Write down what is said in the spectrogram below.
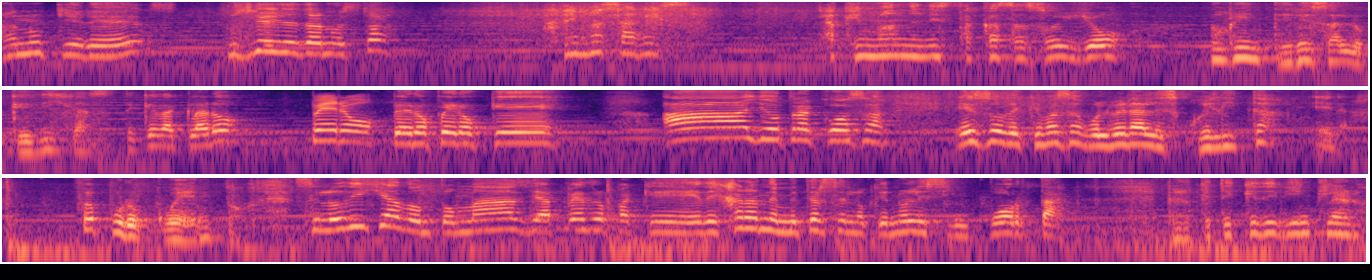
¿Ah, no quieres? Pues si ella ya no está. Además, ¿sabes? La que manda en esta casa soy yo. No me interesa lo que digas. ¿Te queda claro? Pero... ¿Pero, pero qué? Ah, y otra cosa. Eso de que vas a volver a la escuelita, era... Fue puro cuento. Se lo dije a don Tomás y a Pedro para que dejaran de meterse en lo que no les importa. Pero que te quede bien claro.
